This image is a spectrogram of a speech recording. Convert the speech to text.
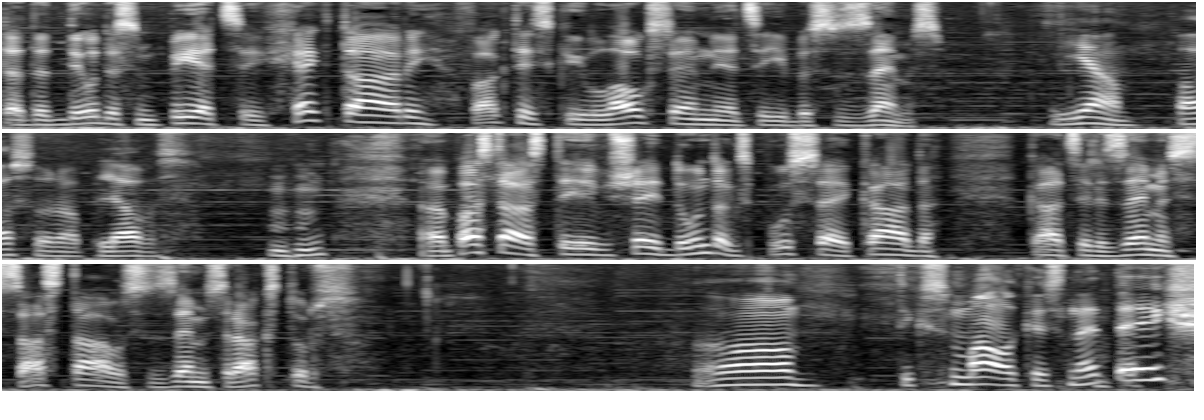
Tad 25 hektāri faktiski lauksaimniecības zemes. Jā, pārsvarā pļavas. Mm -hmm. Pastāstīju šeit, Dunkas pusē, kāda, kāds ir zemes sastāvs, zemes raksturs. O, tik smalki es neteikšu.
